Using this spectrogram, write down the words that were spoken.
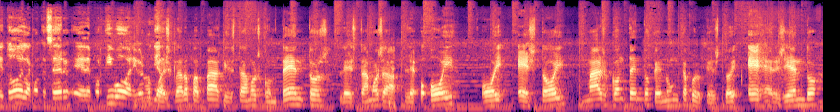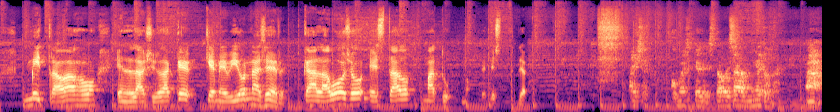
de todo el acontecer eh, deportivo a nivel no, mundial. Pues claro, papá, que estamos contentos, le estamos a... Le, hoy, hoy estoy más contento que nunca porque estoy ejerciendo mi trabajo en la ciudad que, que me vio nacer. Calabozo, Estado Matu... No, es, ya. Ay, ¿cómo es que el Estado esa mierda? Ah.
